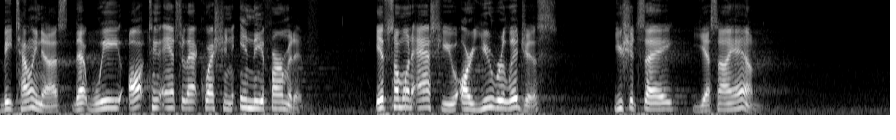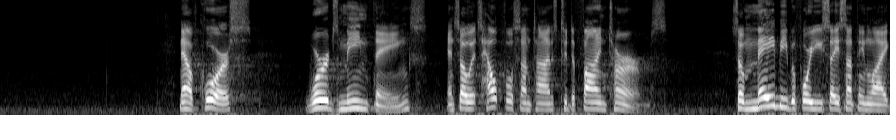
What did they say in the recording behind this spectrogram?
be telling us that we ought to answer that question in the affirmative. If someone asks you, Are you religious? you should say, Yes, I am. Now, of course, words mean things, and so it's helpful sometimes to define terms. So maybe before you say something like,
